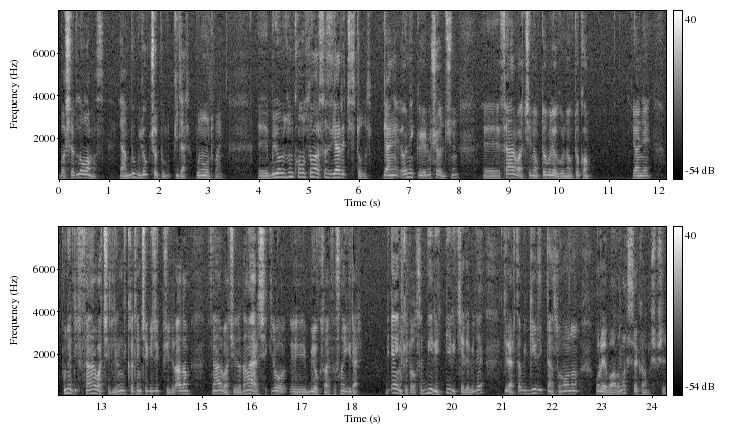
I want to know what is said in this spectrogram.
başarılı olamaz. Yani bu blok çöp olup gider. Bunu unutmayın. E, bloğunuzun konusu varsa ziyaretçisi de olur. Yani örnek veriyorum şöyle düşünün. E, fenerbahçe.blogger.com Yani bu nedir? Fenerbahçelilerin dikkatini çekecek bir şeydir. Adam Fenerbahçeli adam her şekilde o e, blog sayfasına girer. En kötü olsa bir, bir kere bile girer. Tabi girdikten sonra onu oraya bağlamak size kalmış bir şey.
